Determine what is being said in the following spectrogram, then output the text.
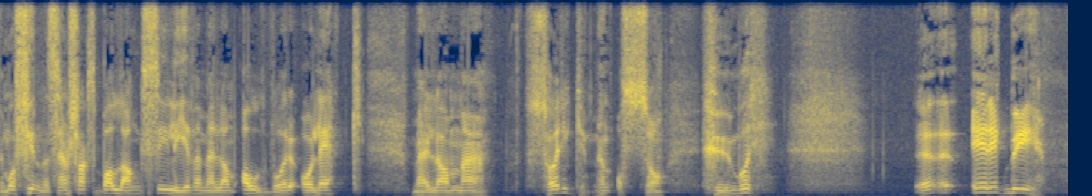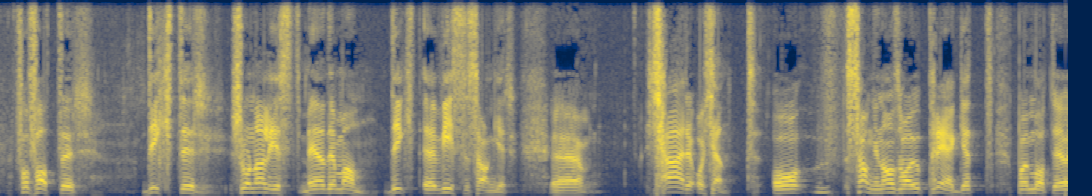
Det må finnes en slags balanse i livet mellom alvor og lek mellom eh, sorg, men også humor. Eh, Erik Bye, forfatter, dikter, journalist, mediemann, dikt, eh, visesanger. Eh, kjær og kjent. Og sangene hans var jo preget på en måte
